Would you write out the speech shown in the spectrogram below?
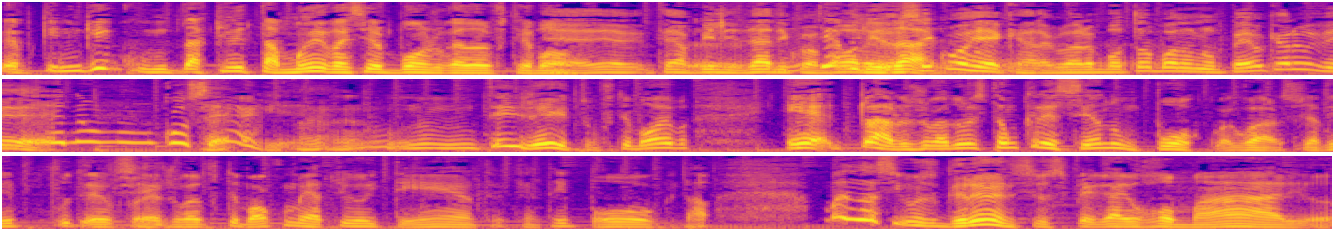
É porque ninguém com daquele tamanho vai ser bom jogador de futebol. É, tem habilidade com a bola. Habilidade. Eu sei correr, cara. Agora botou a bola no pé, eu quero ver. É, não, não, consegue. É. Não, não, não, tem jeito. O futebol é, é, Claro, os jogadores estão crescendo um pouco agora. Você já vê é, jogador de futebol com 1,80m, 80 e pouco e tal. Mas assim, os grandes, se você pegar o Romário,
